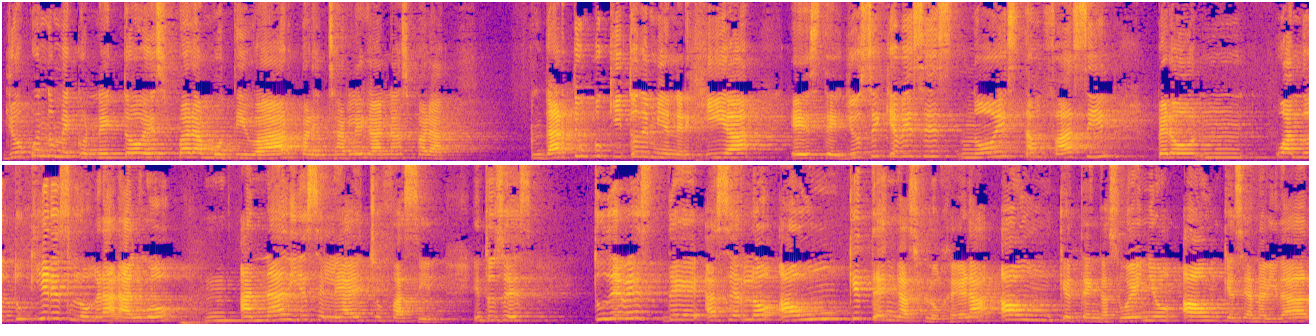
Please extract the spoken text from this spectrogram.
Yo cuando me conecto es para motivar, para echarle ganas, para darte un poquito de mi energía. Este, yo sé que a veces no es tan fácil, pero mm, cuando tú quieres lograr algo, mm, a nadie se le ha hecho fácil. Entonces, hacerlo aunque tengas flojera, aunque tengas sueño, aunque sea Navidad,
